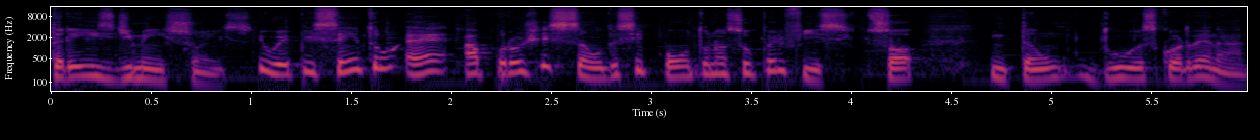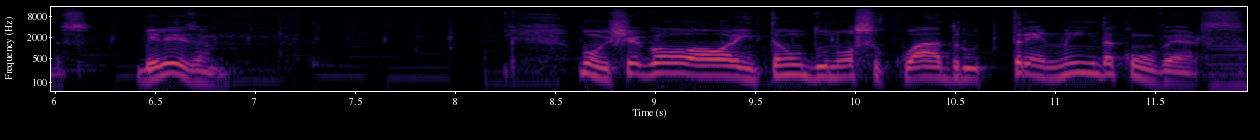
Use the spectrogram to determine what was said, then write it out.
três dimensões. E o epicentro é a projeção desse ponto na superfície, só então duas coordenadas. Beleza? Bom, chegou a hora então do nosso quadro Tremenda Conversa.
